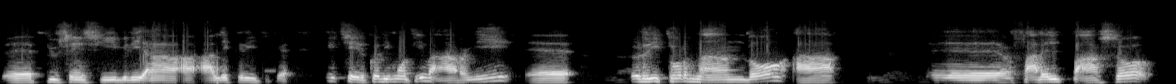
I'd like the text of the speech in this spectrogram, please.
eh, più sensibili a, a, alle critiche e cerco di motivarmi eh, ritornando a eh, fare il passo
